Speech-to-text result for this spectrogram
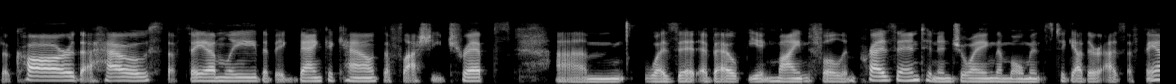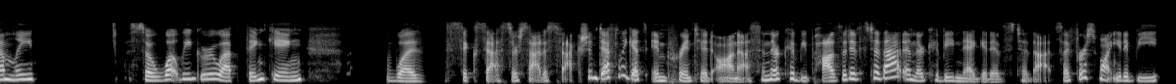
the car, the house, the family, the big bank account, the flashy trips? Um, was it about being mindful and present and enjoying the moments together as a family? So, what we grew up thinking was success or satisfaction definitely gets imprinted on us. And there could be positives to that and there could be negatives to that. So I first want you to be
